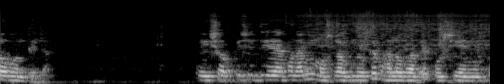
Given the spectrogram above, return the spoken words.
লবণ দিলাম। তো এই সব কিছু দিয়ে এখন আমি মশলাগুলোকে ভালোভাবে কষিয়ে নেব।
